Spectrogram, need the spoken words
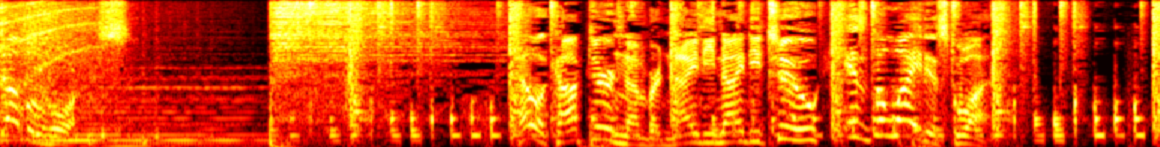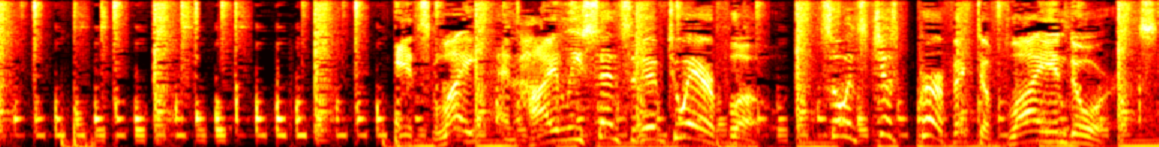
Double horse. Helicopter number 9092 is the lightest one. It's light and highly sensitive to airflow, so it's just perfect to fly indoors.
